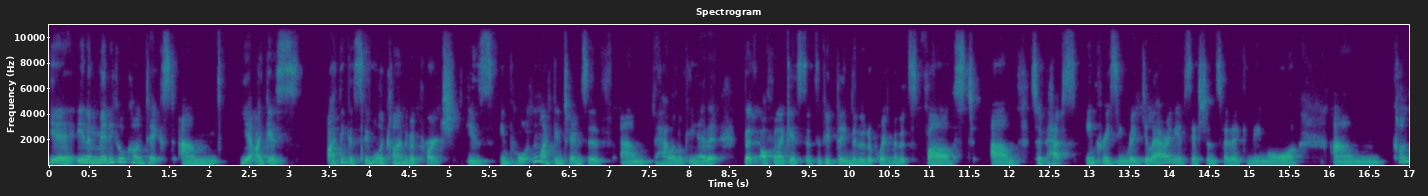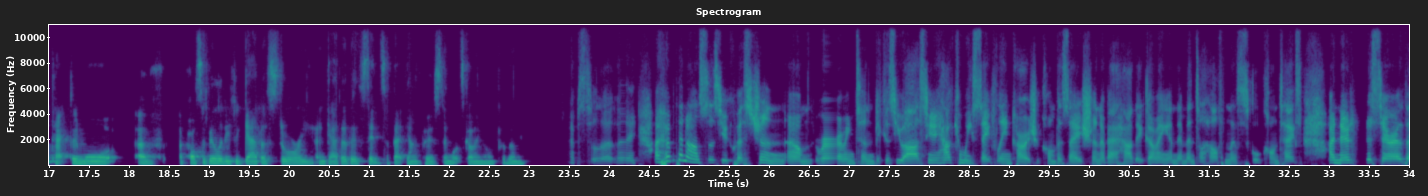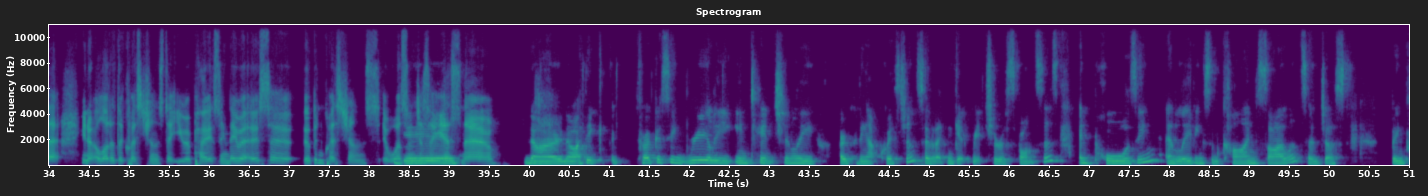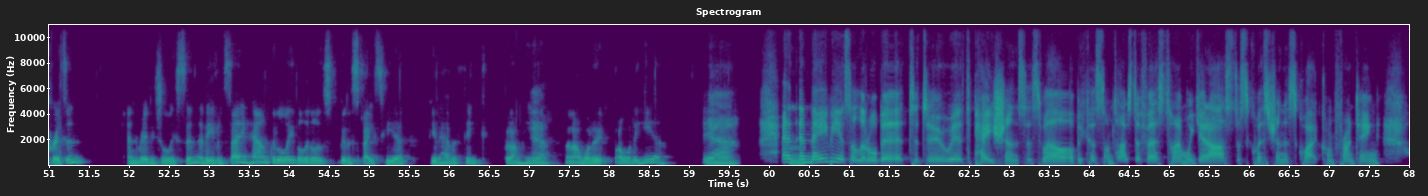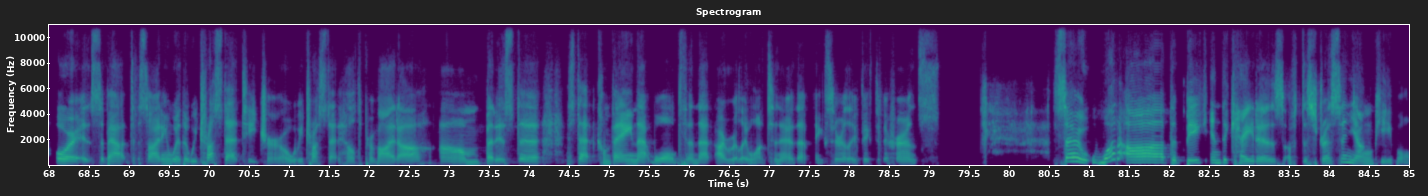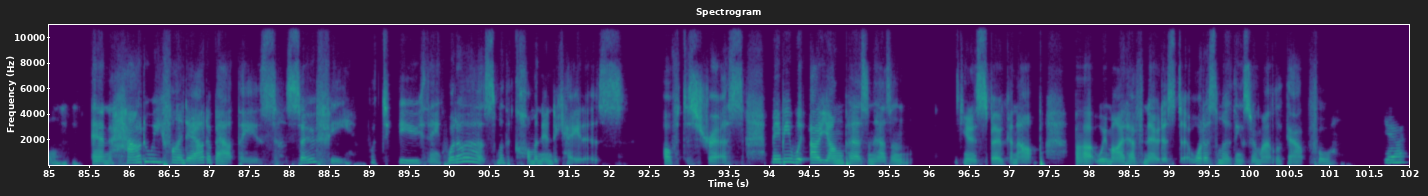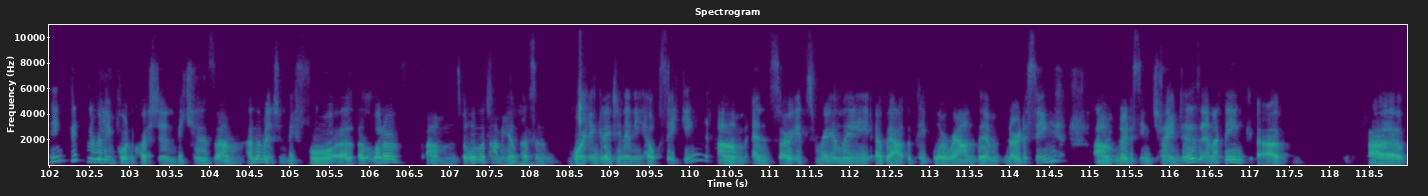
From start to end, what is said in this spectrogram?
yeah in a medical context um, yeah i guess I think a similar kind of approach is important, like in terms of um, how we're looking at it. But often, I guess it's a 15 minute appointment, it's fast. Um, so perhaps increasing regularity of sessions so there can be more um, contact and more of a possibility to gather story and gather the sense of that young person and what's going on for them. Absolutely. I hope that answers your question, um, Remington, because you asked, you know, how can we safely encourage a conversation about how they're going in their mental health in the school context? I noticed, Sarah, that, you know, a lot of the questions that you were posing, they were also open questions. It wasn't just a yes, no. No, no. I think focusing really intentionally opening up questions so that they can get richer responses and pausing and leaving some kind silence and just being present and ready to listen and even saying, "Hey, I'm going to leave a little bit of space here for you to have a think, but I'm here yeah. and I want to I want to hear." Yeah. yeah. And, mm. and maybe it's a little bit to do with patience as well, because sometimes the first time we get asked this question is quite confronting, or it's about deciding whether we trust that teacher or we trust that health provider. Um, but it's the it's that conveying that warmth and that I really want to know that makes a really big difference. So, what are the big indicators of distress in young people, and how do we find out about these? Sophie, what do you think? What are some of the common indicators of distress? Maybe we, our young person hasn't, you know, spoken up, but we might have noticed it. What are some of the things we might look out for? Yeah, I think this is a really important question because, um, as I mentioned before, a, a lot of um, a lot of the time a young person won't engage in any help seeking. Um, and so it's really about the people around them noticing, um, noticing changes. And I think uh, uh,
